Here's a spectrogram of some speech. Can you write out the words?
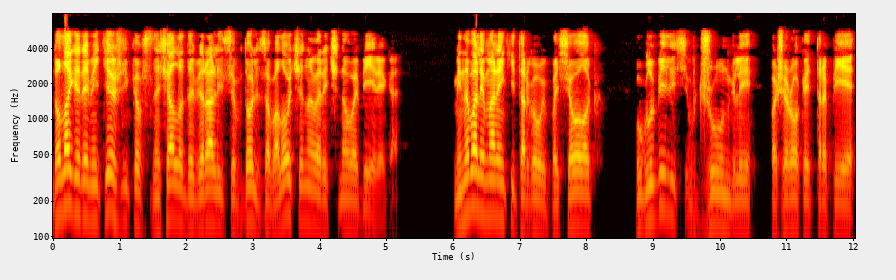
До лагеря мятежников сначала добирались вдоль заболоченного речного берега. Миновали маленький торговый поселок, углубились в джунгли по широкой тропе,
